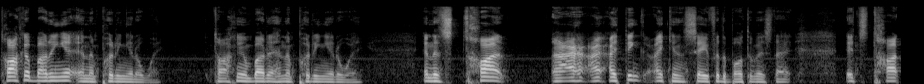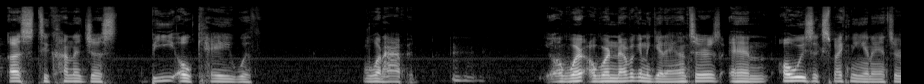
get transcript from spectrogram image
talk about it and then putting it away talking about it and then putting it away and it's taught I, I i think i can say for the both of us that it's taught us to kind of just be okay with what happened uh, we're we're never gonna get answers, and always expecting an answer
